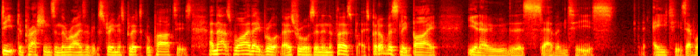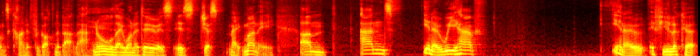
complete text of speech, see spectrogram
deep depressions and the rise of extremist political parties. And that's why they brought those rules in in the first place. But obviously by you know the 70s 80s everyone's kind of forgotten about that. And all they want to do is is just make money. Um and you know we have you know, if you look at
